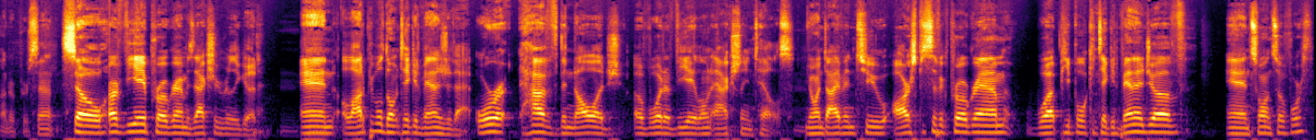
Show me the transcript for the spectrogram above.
100%. So our VA program is actually really good. And a lot of people don't take advantage of that or have the knowledge of what a VA loan actually entails. You want to dive into our specific program, what people can take advantage of, and so on and so forth?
